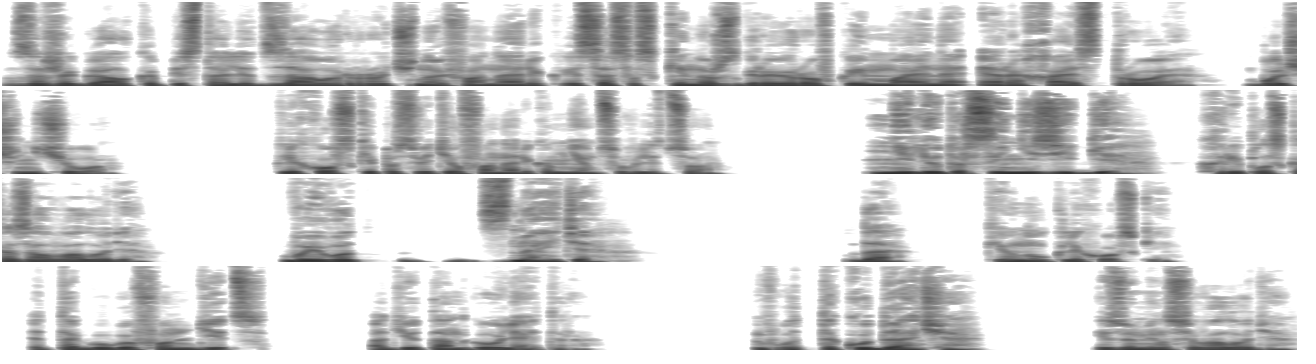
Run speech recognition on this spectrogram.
зажигалка, пистолет Зауэр, ручной фонарик, эсэсовский нож с гравировкой Майна РХ строя. Больше ничего. Клиховский посветил фонариком немцу в лицо. «Не Людерс и не Зигги», — хрипло сказал Володя. «Вы его знаете?» «Да», — кивнул Клиховский. «Это Гуго фон Диц, адъютант Гауляйтера». «Вот так удача!» — изумился Володя.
